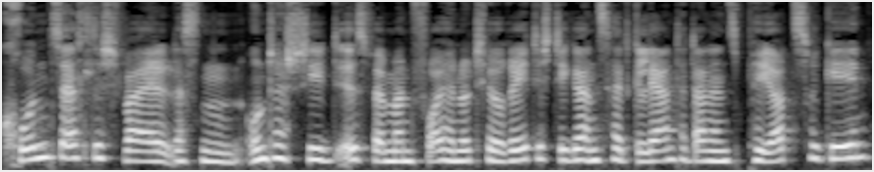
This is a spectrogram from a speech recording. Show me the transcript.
Grundsätzlich, weil das ein Unterschied ist, wenn man vorher nur theoretisch die ganze Zeit gelernt hat, dann ins PJ zu gehen.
